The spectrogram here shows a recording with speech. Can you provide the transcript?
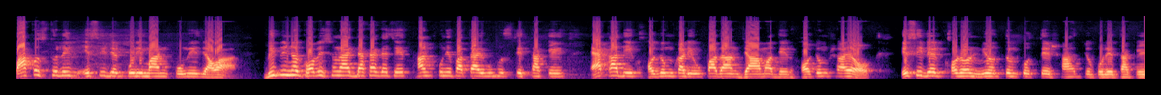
পাকস্থলীর অ্যাসিডের পরিমাণ কমে যাওয়া। বিভিন্ন গবেষণায় দেখা গেছে, থানকুনি পাতায় উপস্থিত থাকে একাধিক হজমকারী উপাদান যা আমাদের হজম সহায়ক অ্যাসিডের ক্ষরণ নিয়ন্ত্রণ করতে সাহায্য করে থাকে।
